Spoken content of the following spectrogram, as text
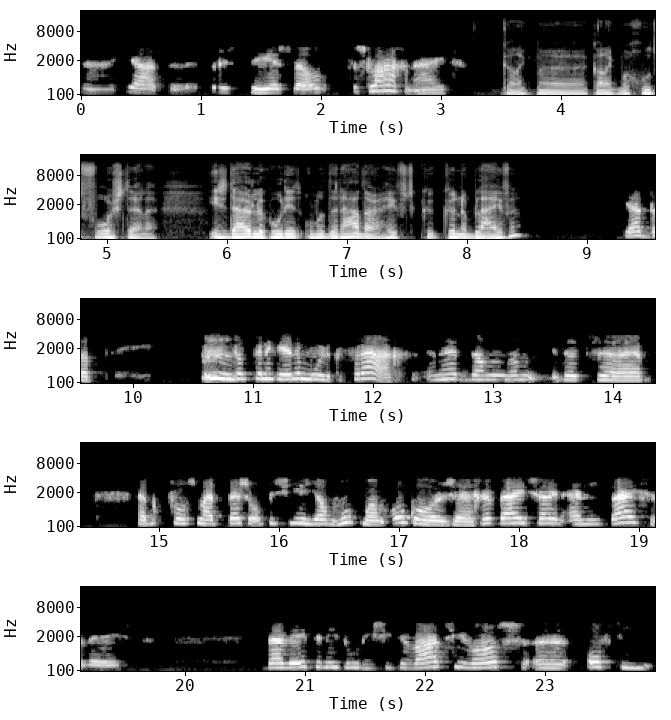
uh, ja, er is, er heerst wel verslagenheid. kan ik me, kan ik me goed voorstellen. Is duidelijk hoe dit onder de radar heeft kunnen blijven? Ja, dat, dat vind ik een hele moeilijke vraag. En, hè, dan, dan, dat uh, heb ik volgens mij persofficier Jan Hoekman ook horen zeggen. Wij zijn er niet bij geweest. Wij weten niet hoe die situatie was. Uh, of die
